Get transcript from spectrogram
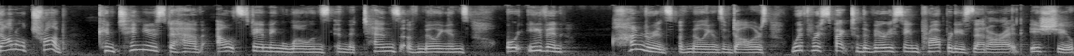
Donald Trump continues to have outstanding loans in the tens of millions or even hundreds of millions of dollars with respect to the very same properties that are at issue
